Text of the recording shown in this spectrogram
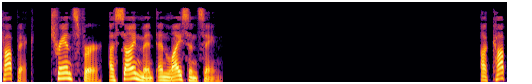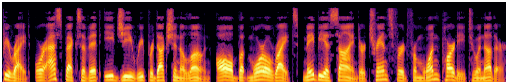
Topic: Transfer, assignment and licensing. A copyright, or aspects of it e.g. reproduction alone, all but moral rights, may be assigned or transferred from one party to another.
